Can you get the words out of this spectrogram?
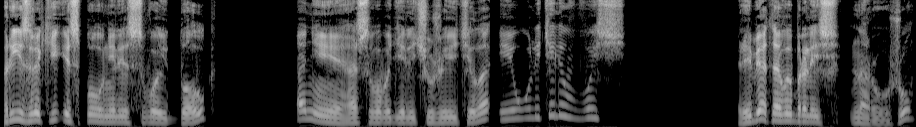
Призраки исполнили свой долг Они освободили чужие тела и улетели ввысь. Ребята выбрались наружу,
